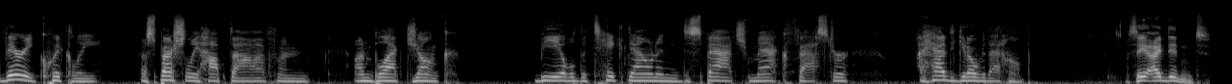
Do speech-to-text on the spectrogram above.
very quickly, especially hopped off and on black junk, be able to take down and dispatch Mack faster. I had to get over that hump. See, I didn't.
